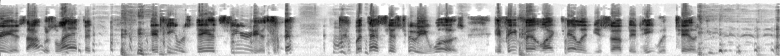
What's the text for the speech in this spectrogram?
serious. I was laughing, and he was dead serious. but that's just who he was. If he felt like telling you something, he would tell you.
